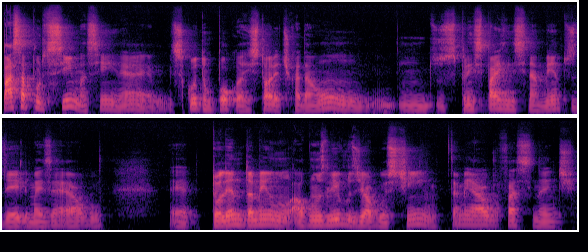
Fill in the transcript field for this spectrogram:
passa por cima, assim, né? Escuta um pouco a história de cada um, um dos principais ensinamentos dele, mas é algo é, tô lendo também um, alguns livros de Agostinho, também é algo fascinante.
